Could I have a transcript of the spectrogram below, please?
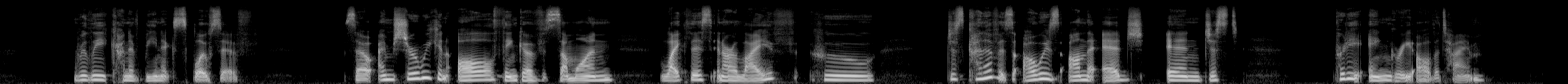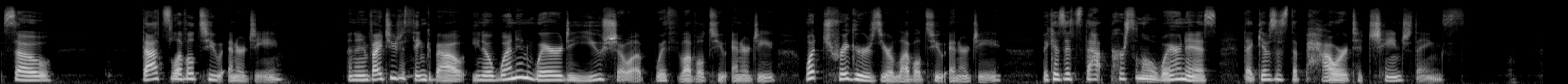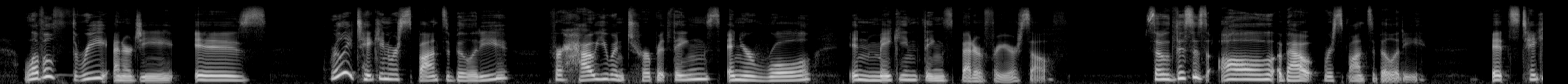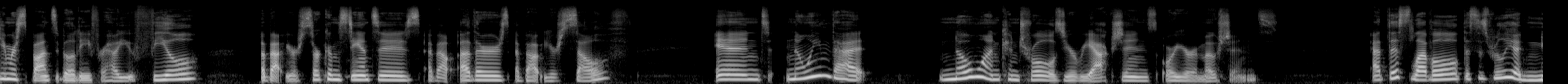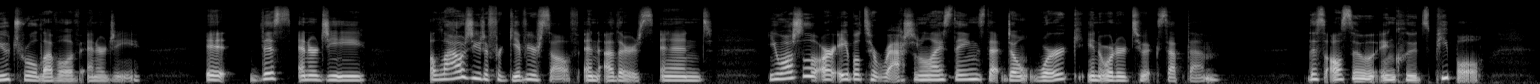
really kind of being explosive. So I'm sure we can all think of someone like this in our life who just kind of is always on the edge and just pretty angry all the time. So that's level two energy. And I invite you to think about, you know, when and where do you show up with level two energy? What triggers your level two energy? Because it's that personal awareness that gives us the power to change things. Level three energy is really taking responsibility for how you interpret things and your role in making things better for yourself. So, this is all about responsibility. It's taking responsibility for how you feel, about your circumstances, about others, about yourself. And knowing that no one controls your reactions or your emotions. at this level, this is really a neutral level of energy. It this energy allows you to forgive yourself and others and you also are able to rationalize things that don't work in order to accept them. This also includes people.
